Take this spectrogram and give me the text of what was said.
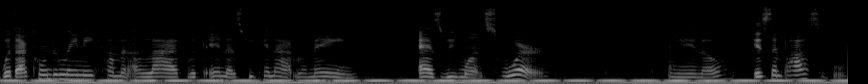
With our Kundalini coming alive within us, we cannot remain as we once were. You know, it's impossible,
